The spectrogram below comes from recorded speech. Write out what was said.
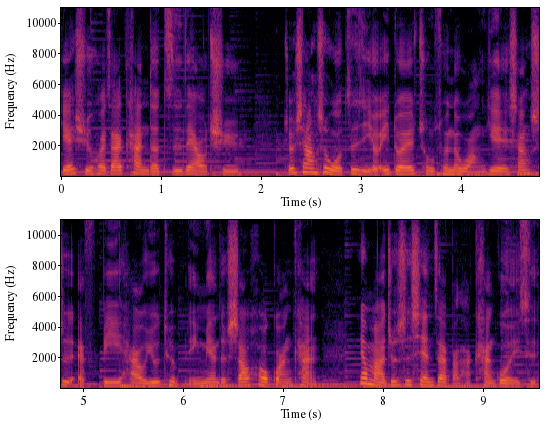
也许会在看的资料区，就像是我自己有一堆储存的网页，像是 FB 还有 YouTube 里面的稍后观看，要么就是现在把它看过一次，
